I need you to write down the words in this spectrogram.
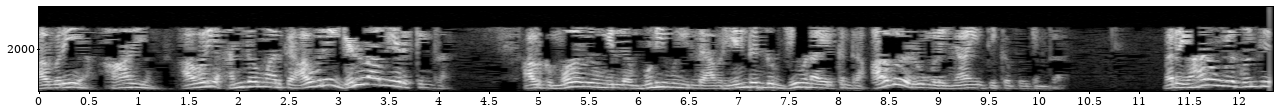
அவரே ஆயம் அவரே அந்தமா இருக்க அவரே எல்லாமே இருக்கின்றார். அவருக்கு முதலும் இல்ல முடிவும் இல்ல அவர் என்றென்றும் ஜீவனா இருக்கின்றார் அவர் உங்களை நியாயம் தீர்க்க போகின்றார். வேற யாரும் உங்களுக்கு வந்து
